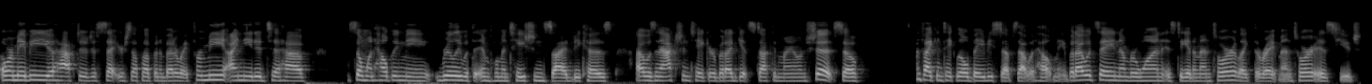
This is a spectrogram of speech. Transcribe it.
or maybe you have to just set yourself up in a better way. For me, I needed to have someone helping me really with the implementation side because I was an action taker, but I'd get stuck in my own shit. So if I can take little baby steps, that would help me. But I would say number one is to get a mentor. Like the right mentor is huge.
